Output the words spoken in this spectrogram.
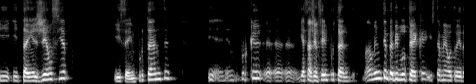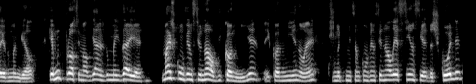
E, e tem agência, isso é importante, porque e essa agência é importante. Ao mesmo tempo, a biblioteca, isto também é outra ideia do Manguel, que é muito próxima, aliás, de uma ideia mais convencional de economia. A economia, não é? Uma definição convencional é a ciência da escolha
